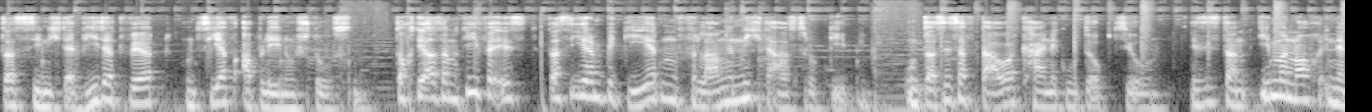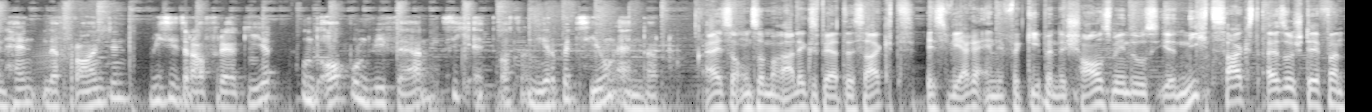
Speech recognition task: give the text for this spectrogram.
dass sie nicht erwidert wird und sie auf Ablehnung stoßen. Doch die Alternative ist, dass sie ihrem Begehren und Verlangen nicht Ausdruck geben. Und das ist auf Dauer keine gute Option. Es ist dann immer noch in den Händen der Freundin, wie sie darauf reagiert und ob und wiefern sich etwas an ihrer Beziehung ändert. Also unser Moralexperte sagt, es wäre eine vergebene Chance, wenn du es ihr nicht sagst. Also Stefan,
